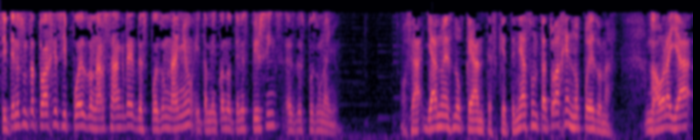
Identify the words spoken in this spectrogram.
Si tienes un tatuaje, sí puedes donar sangre después de un año y también cuando tienes piercings es después de un año. O sea, ya no es lo que antes, que tenías un tatuaje, no puedes donar. No. Ahora ya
